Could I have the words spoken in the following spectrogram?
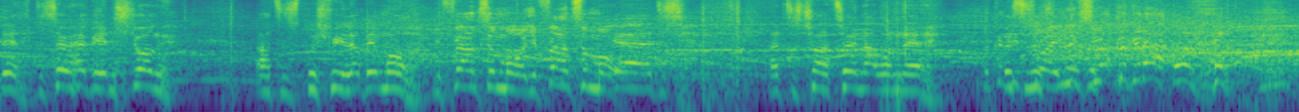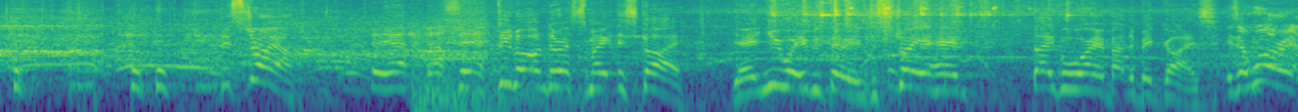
They're, they're so heavy and strong. I had to just push through a little bit more. You found some more, you found some more. Yeah, just, I just trying to turn that one there. Look at This is- Destroyer, he lifts you up, look at that! Destroyer, Yeah, that's it. do not underestimate this guy. Yeah, he knew what he was doing. Just straight ahead. Don't even worry about the big guys. He's a warrior.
